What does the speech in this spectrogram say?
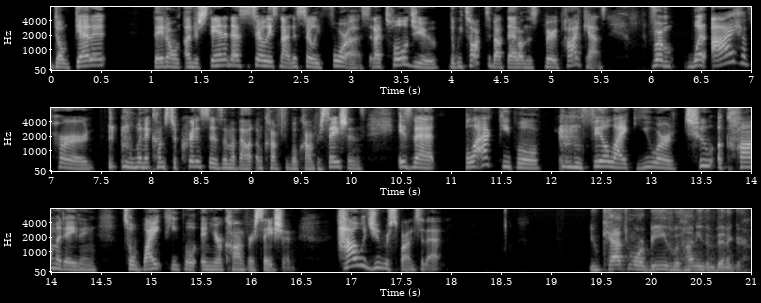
don't get it. They don't understand it necessarily. It's not necessarily for us. And I told you that we talked about that on this very podcast. From what I have heard when it comes to criticism about uncomfortable conversations is that black people feel like you are too accommodating to white people in your conversation. How would you respond to that? You catch more bees with honey than vinegar.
